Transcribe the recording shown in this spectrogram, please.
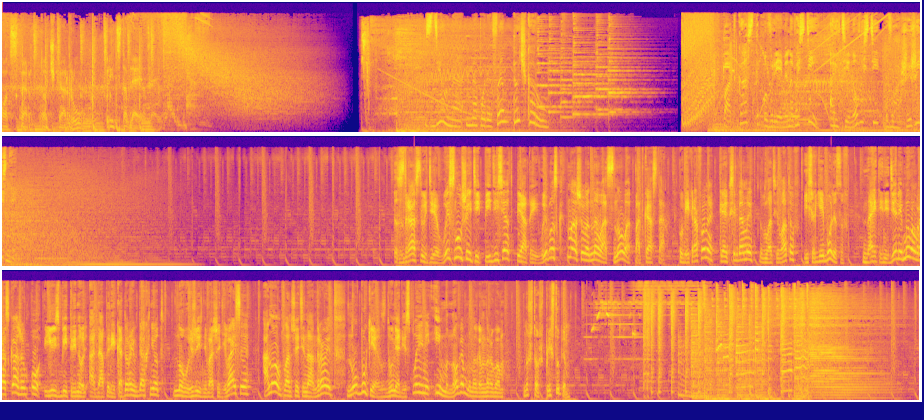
Отстар.ру представляет Сделано на podfm.ru Подкаст «Время новостей». IT-новости вашей жизни. Здравствуйте! Вы слушаете 55-й выпуск нашего новостного подкаста. У микрофона, как всегда, мы, Влад Филатов. и Сергей Болесов. На этой неделе мы вам расскажем о USB 3.0 адаптере, который вдохнет новую жизнь в ваши девайсы, о новом планшете на Android, ноутбуке с двумя дисплеями и многом-многом другом. Ну что ж, приступим.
